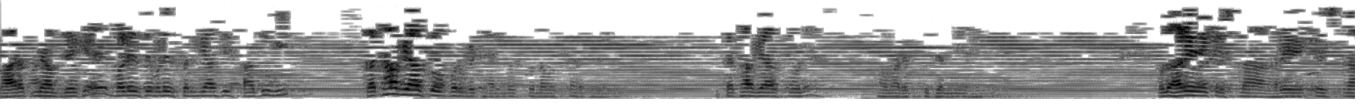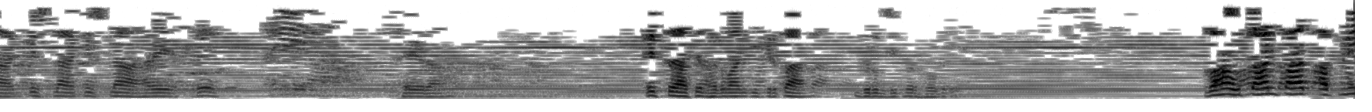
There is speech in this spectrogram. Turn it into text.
भारत में आप देखे, बड़े से बड़े सन्यासी साधु भी कथा व्यास के ऊपर बैठाएँगे उसको नमस्कार करेंगे। कथा व्यास को हमारे पूजन्य है। बोलो, हरे कृष्णा हरे कृष्णा कृष्णा कृष्णा, हरे हरे। हे राम। इस तरह से भगवान की कृपा गुरु जी पर हो गई। वहाँ उत्तान पात अपनी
